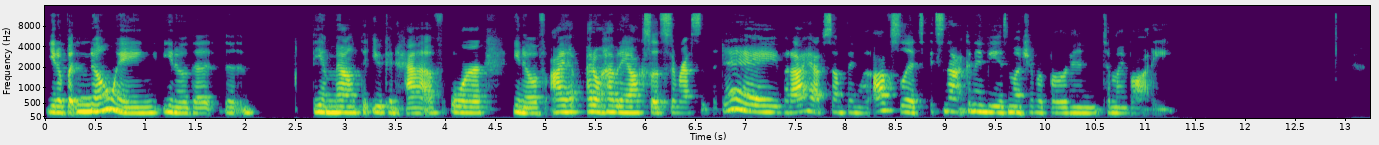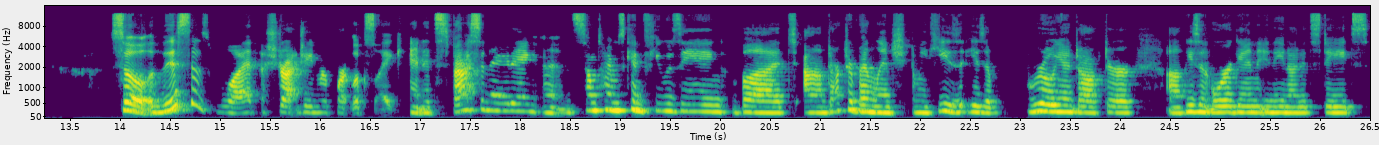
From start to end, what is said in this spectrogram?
you know, but knowing, you know, the the the amount that you can have or you know if i i don't have any oxalates the rest of the day but i have something with oxalates it's not going to be as much of a burden to my body. So this is what a StrateGene report looks like and it's fascinating and sometimes confusing but um, dr ben lynch i mean he's he's a brilliant doctor um, he's in oregon in the united states.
